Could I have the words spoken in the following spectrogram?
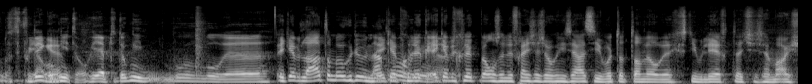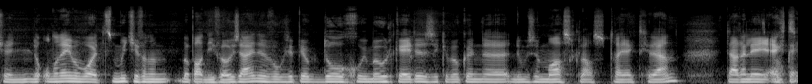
Dat voor jou dingen. ook niet, toch? Je hebt het ook niet... ik eh, Ik heb het later mogen doen. Later ik, heb geluk, doen, ja. ik heb het geluk bij ons in de franchise-organisatie wordt dat dan wel weer gestimuleerd. Dat je, zeg maar, als je een ondernemer wordt, moet je van een bepaald niveau zijn. En vervolgens heb je ook doorgroeimogelijkheden. Dus ik heb ook een, eh, noemen ze een masterclass traject gedaan. Daarin leer je echt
